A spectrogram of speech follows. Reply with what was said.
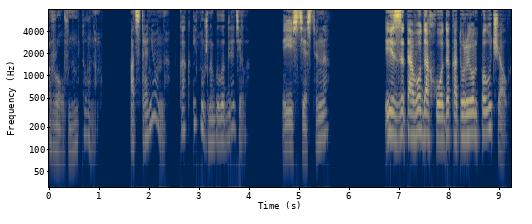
Ровным тоном отстраненно, как и нужно было для дела. Естественно. Из-за того дохода, который он получал,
